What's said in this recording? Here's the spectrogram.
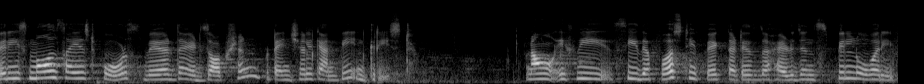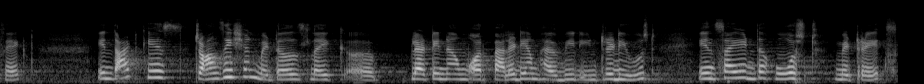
very small sized pores where the adsorption potential can be increased. Now if we see the first effect that is the hydrogen spillover effect, in that case transition metals like uh, platinum or palladium have been introduced inside the host matrix,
